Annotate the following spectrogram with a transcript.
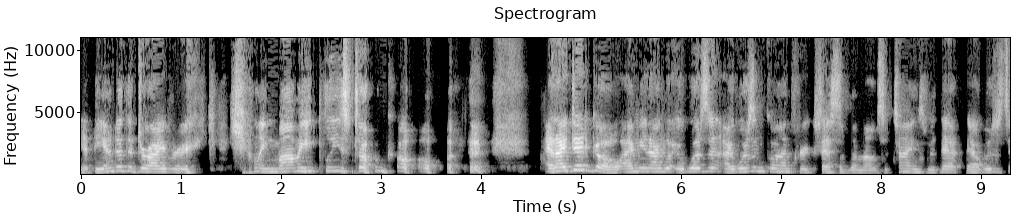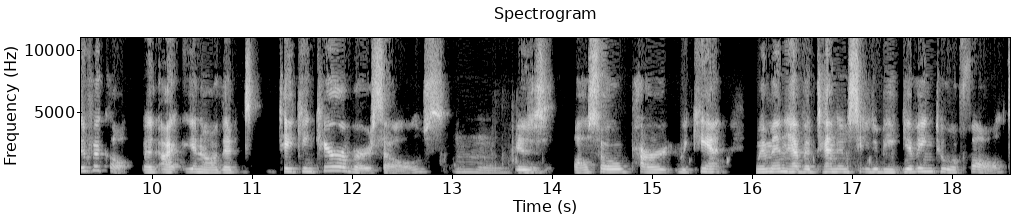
at the end of the driveway yelling, "Mommy, please don't go." and I did go. I mean, I it wasn't I wasn't gone for excessive amounts of times, but that that was difficult. But I, you know, that taking care of ourselves mm. is also part. We can't. Women have a tendency to be giving to a fault.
